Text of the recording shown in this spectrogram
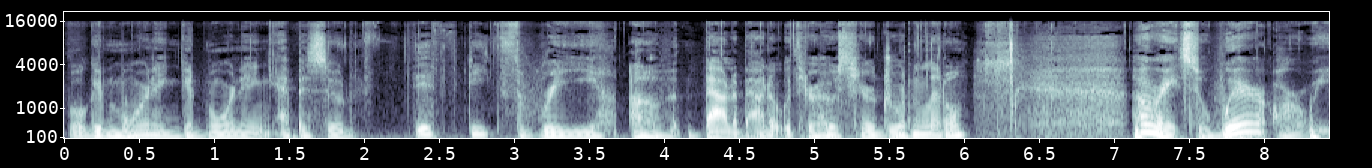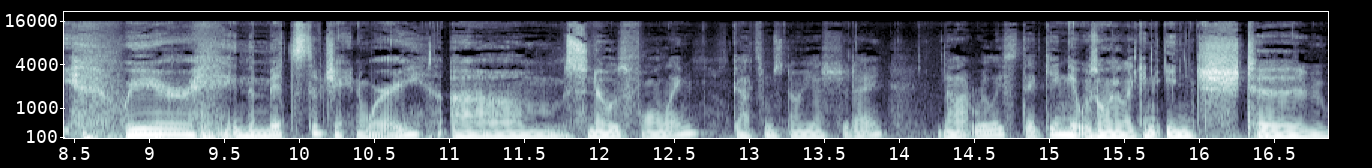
Well, good morning. Good morning. Episode 53 of Bout It Bout It with your host here, Jordon Little. All right, so where are we? We're in the midst of January. Um, snow's falling. Got some snow yesterday. Not really sticking. It was only like an inch to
